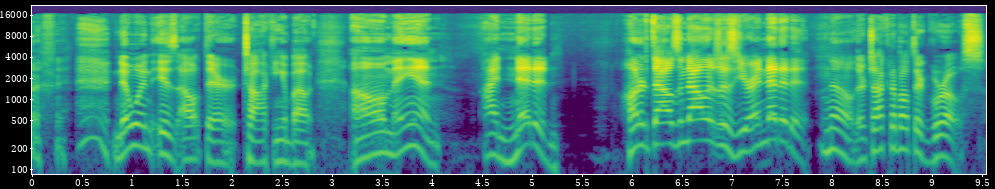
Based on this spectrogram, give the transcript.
no one is out there talking about, oh man, I netted $100,000 this year. I netted it. No, they're talking about their gross.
